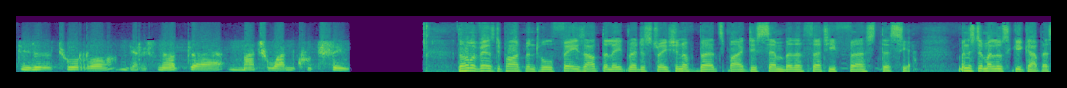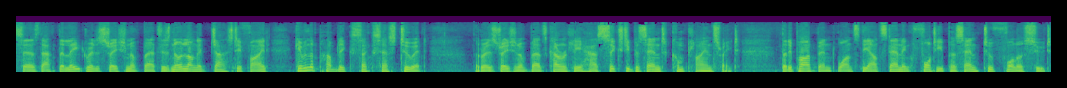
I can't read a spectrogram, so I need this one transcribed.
still too raw. There is not uh, much one could say. The Home Affairs Department will phase out the late registration of births by December the 31st this year. Minister Malusi Gigaba says that the late registration of births is no longer justified given the public's success to it. The registration of births currently has 60% compliance rate. The department wants the outstanding 40% to follow suit.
